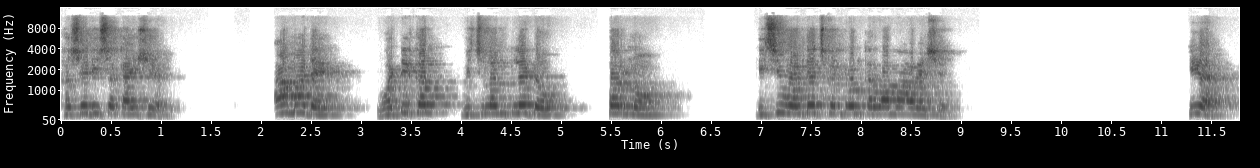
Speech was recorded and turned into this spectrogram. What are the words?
ખસેડી શકાય છે આ માટે વર્ટિકલ વિચલન પ્લેટો પરનો ડીસી વોલ્ટેજ કંટ્રોલ કરવામાં આવે છે Here,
